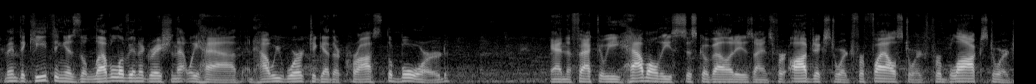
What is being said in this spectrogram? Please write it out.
I think the key thing is the level of integration that we have and how we work together across the board and the fact that we have all these Cisco validated designs for object storage, for file storage, for block storage,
